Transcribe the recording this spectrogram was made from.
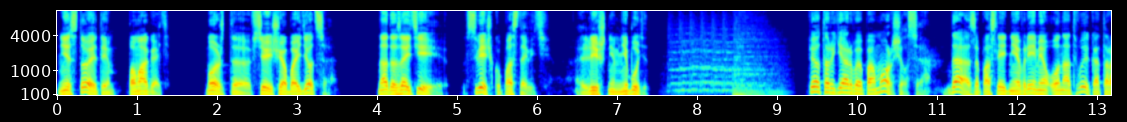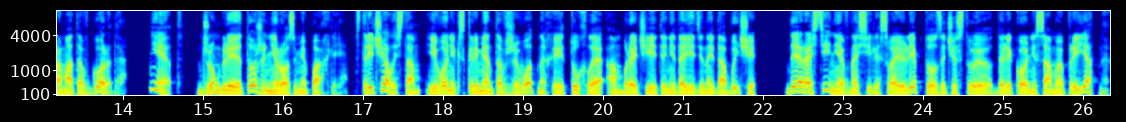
Не стоит им помогать. Может, э, все еще обойдется. Надо зайти, свечку поставить. Лишним не будет. Петр Ярве поморщился. Да, за последнее время он отвык от ароматов города. Нет, джунгли тоже не розами пахли. Встречалось там и вонь экскрементов животных, и тухлое амбре чьей-то недоеденной добычи, да и растения вносили свою лепту, зачастую далеко не самую приятную.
